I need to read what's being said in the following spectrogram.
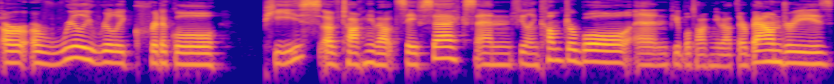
are a really, really critical piece of talking about safe sex and feeling comfortable and people talking about their boundaries.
